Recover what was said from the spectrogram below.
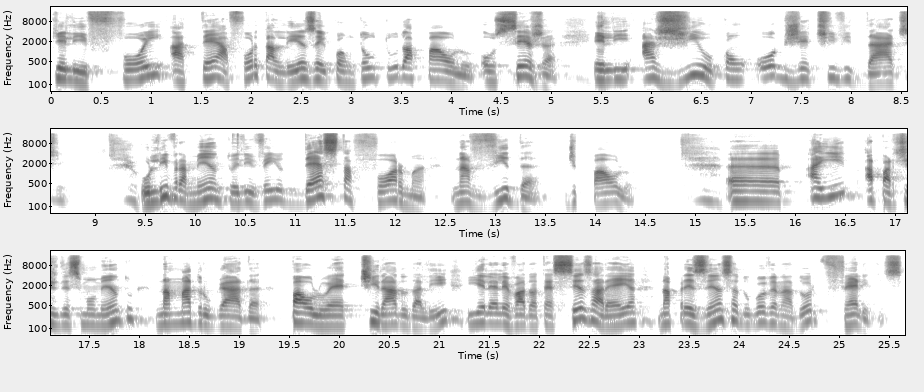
que ele foi até a fortaleza e contou tudo a Paulo, ou seja, ele agiu com objetividade. O livramento, ele veio desta forma na vida de Paulo. Uh, aí, a partir desse momento, na madrugada, Paulo é tirado dali e ele é levado até Cesareia, na presença do governador Félix,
